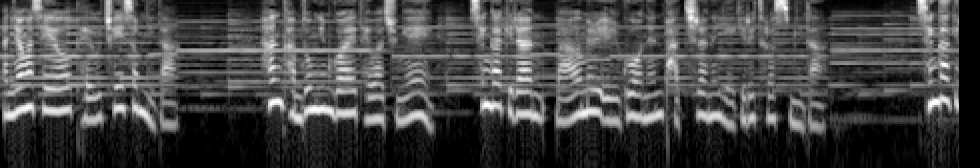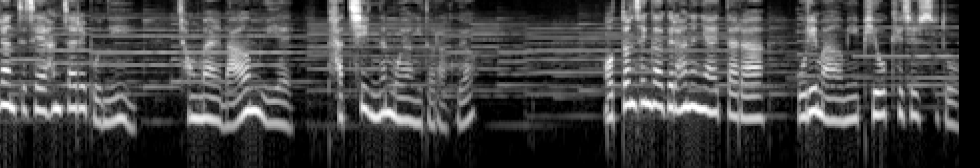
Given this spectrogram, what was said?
안녕하세요. 배우 최희섭입니다. 한 감독님과의 대화 중에 생각이란 마음을 일구어낸 밭이라는 얘기를 들었습니다. 생각이란 뜻의 한자를 보니 정말 마음 위에 밭이 있는 모양이더라고요. 어떤 생각을 하느냐에 따라 우리 마음이 비옥해질 수도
